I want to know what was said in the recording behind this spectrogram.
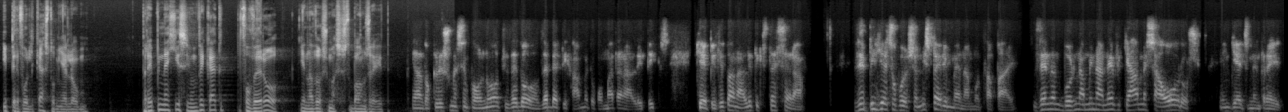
υπερβολικά στο μυαλό μου. Πρέπει να έχει συμβεί κάτι φοβερό για να δώσει μας στο bounce rate. Για να το κλείσουμε, συμφωνώ ότι δεν, το, δεν πετύχαμε το κομμάτι Analytics και επειδή το Analytics 4 δεν πήγε έτσι όπως εμείς περιμέναμε ότι θα πάει. Δεν μπορεί να μην ανέβει και άμεσα όρος engagement rate.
